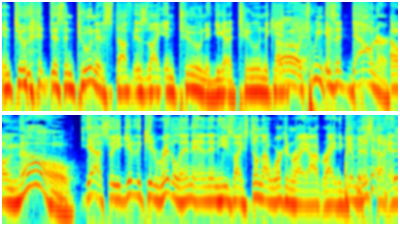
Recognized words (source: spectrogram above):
Intune, this intuitive stuff is like in tune. You got to tune the kid. Oh, tweak. Is a downer. Oh, no. Yeah, so you give the kid Ritalin, and then he's like still not working right out right, and you give him this stuff, and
